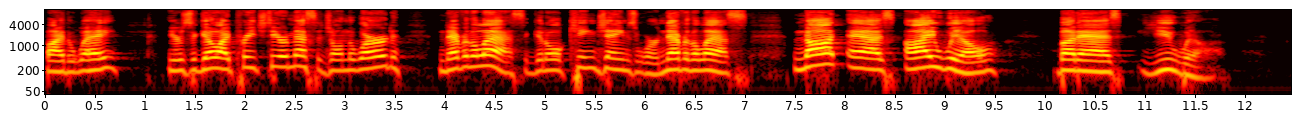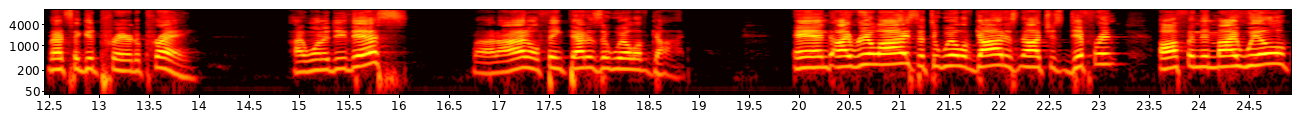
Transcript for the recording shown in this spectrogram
by the way. Years ago, I preached here a message on the word, nevertheless, a good old King James word, nevertheless, not as I will, but as you will. That's a good prayer to pray. I want to do this, but I don't think that is the will of God. And I realize that the will of God is not just different often than my will,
